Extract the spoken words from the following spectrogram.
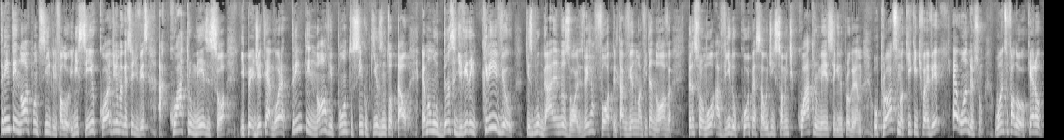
39,5. Ele falou: iniciei o Código Emagrecer de Vez há 4 meses só e perdi até agora 39,5 quilos no total. É uma mudança de vida incrível que esbugalha meus olhos. Veja a foto, ele está vivendo uma vida nova, transformou a vida, o corpo e a saúde em somente 4 meses seguindo o programa. O próximo aqui que a gente vai ver é o Anderson. O Anderson falou: Eu quero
